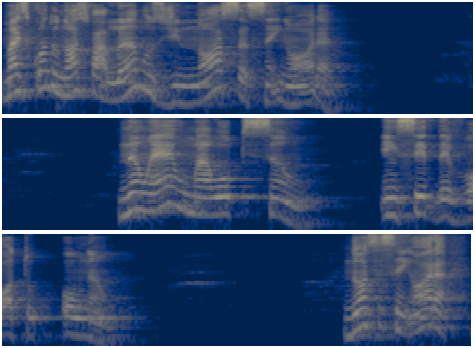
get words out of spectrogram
Mas quando nós falamos de Nossa Senhora, não é uma opção em ser devoto ou não. Nossa Senhora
